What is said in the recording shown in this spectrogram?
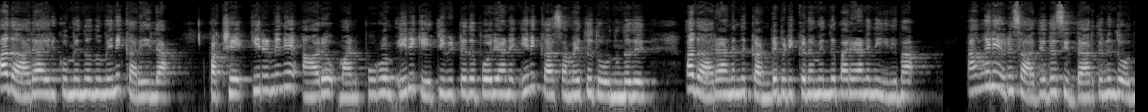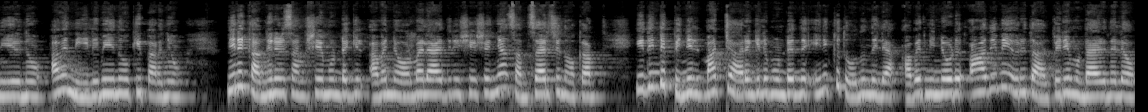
അതാരായിരിക്കുമെന്നൊന്നും എനിക്കറിയില്ല. പക്ഷേ കിരണിനെ ആരോ മനഃപൂർവം എരി കയറ്റിവിട്ടതുപോലെയാണ് എനിക്ക് ആ സമയത്ത് തോന്നുന്നത്. അതാരാണെന്ന് കണ്ടുപിടിക്കണമെന്ന് പറയാണ് നീലിമ. അങ്ങനെ ഒരു സാധ്യത സിദ്ധാർത്ഥനും തോന്നിയിരുന്നു. അവൻ നീലിമയെ നോക്കി പറഞ്ഞു നിനക്ക് അങ്ങനെ ഒരു സംശയമുണ്ടെങ്കിൽ അവൻ നോർമൽ ആയതിനു ശേഷം ഞാൻ സംസാരിച്ചു നോക്കാം. ഇതിന്റെ പിന്നിൽ മറ്റാരെങ്കിലും ഉണ്ടെന്ന് എനിക്ക് തോന്നുന്നില്ല. അവൻ നിന്നോട് ആദ്യമേ ഒരു താല്പര്യമുണ്ടായിരുന്നല്ലോ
